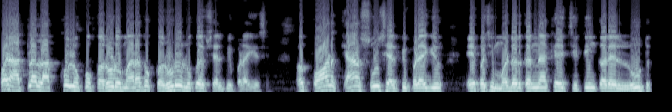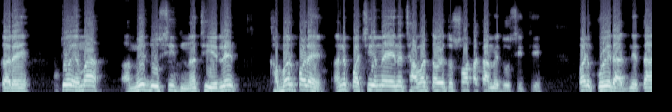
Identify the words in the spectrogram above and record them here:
પણ આટલા લાખો લોકો, કરોડો, મારા તો કરોડો લોકો સેલ્ફી પડાવી હશે હવે કોણ ક્યાં શું સેલ્ફી પડાઈ ગયું? એ પછી મર્ડર કરી નાખે ચીટિંગ કરે, લૂંટ કરે. તો એમાં અમે દોષિત નથી, એટલે ખબર પડે. અને પછી અમે એને છાવતા હોય તો સો ટકા અમે દોષિત છીએ. પણ કોઈ રાજનેતા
